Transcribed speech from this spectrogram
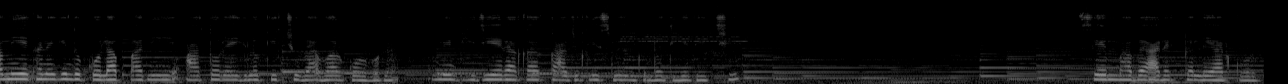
আমি এখানে কিন্তু গোলাপ পানি, আতর এইগুলো কিচ্ছু ব্যবহার করব না। আমি ভিজিয়ে রাখা কাজু কিশমিশগুলো দিয়ে দিচ্ছি। সেমভাবে আরেকটা লেয়ার করব।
